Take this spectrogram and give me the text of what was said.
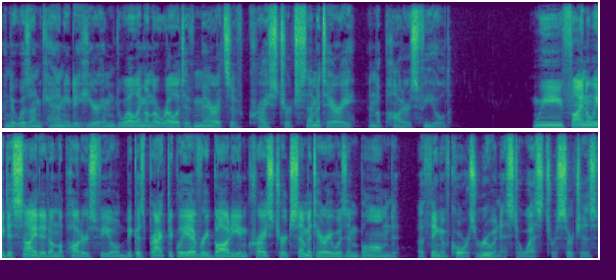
and it was uncanny to hear him dwelling on the relative merits of Christchurch Cemetery and the Potter's Field. We finally decided on the Potter's Field because practically every body in Christchurch Cemetery was embalmed, a thing of course ruinous to West's researches.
